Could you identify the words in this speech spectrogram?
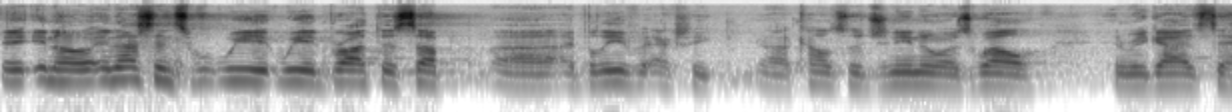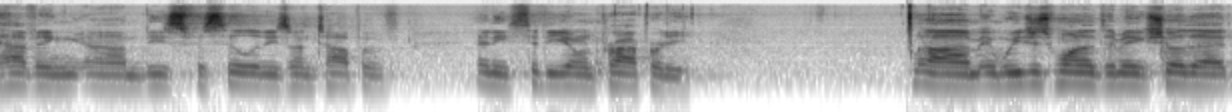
You know, in essence, we we had brought this up, uh, I believe, actually, uh, Councilor Giannino as well, in regards to having um, these facilities on top of any city-owned property. Um, And we just wanted to make sure that,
